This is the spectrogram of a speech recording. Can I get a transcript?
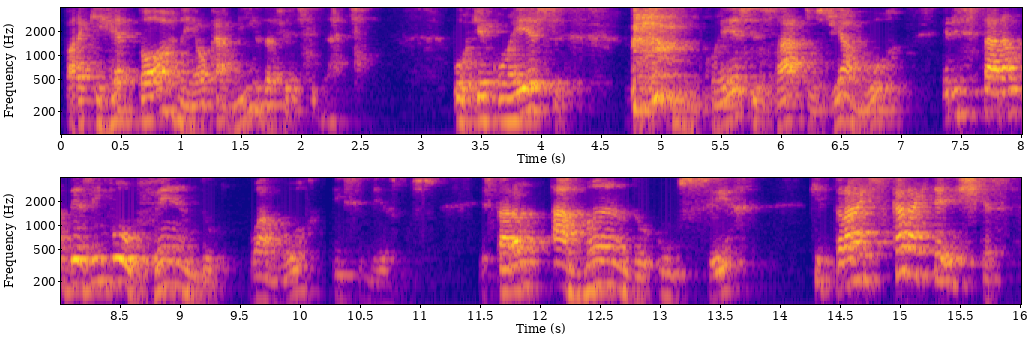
para que retornem ao caminho da felicidade. Porque com esse com esses atos de amor, eles estarão desenvolvendo o amor em si mesmos. Estarão amando um ser que traz características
